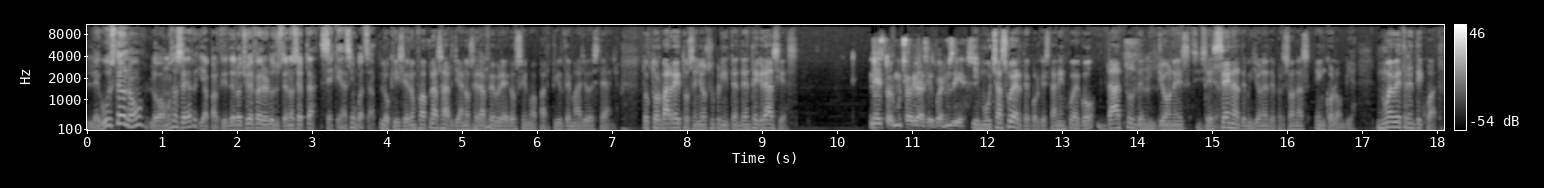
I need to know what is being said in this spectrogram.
le guste o no, lo vamos a hacer y a partir del 8 de febrero, si usted no acepta, se queda sin WhatsApp. Lo que hicieron fue aplazar, ya no será febrero, sino a partir de mayo de este año. Doctor Barreto, señor superintendente, gracias. Néstor, muchas gracias. Buenos días. Y mucha suerte porque están en juego datos de millones, decenas de millones de personas en Colombia. 934.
